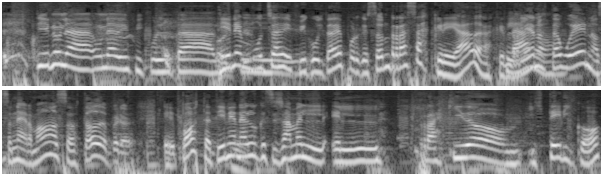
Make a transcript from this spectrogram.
Tiene una, una dificultad. Tienen Sí. muchas dificultades porque son razas creadas, que en Claro. realidad no está bueno, son hermosos, todo, pero eh, posta, tienen algo que se llama el, el rasquido histérico,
